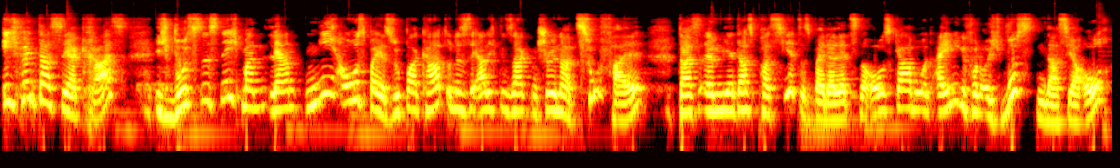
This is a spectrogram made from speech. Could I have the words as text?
Ich finde das sehr krass. Ich wusste es nicht. Man lernt nie aus bei Supercard und es ist ehrlich gesagt ein schöner Zufall, dass äh, mir das passiert ist bei der letzten Ausgabe und einige von euch wussten das ja auch.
